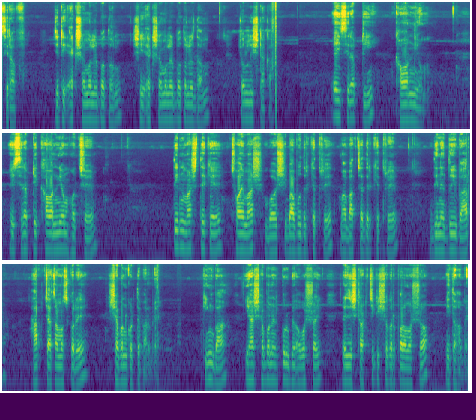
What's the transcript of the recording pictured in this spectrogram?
syrup যেটি একশো এমএলের বোতল, সেই একশো এমএলের বোতলের দাম চল্লিশ টাকা। এই সিরাপটি খাওয়ার নিয়ম। এই সিরাপটি খাওয়ার নিয়ম হচ্ছে, তিন মাস থেকে ছয় মাস বয়সী বাবুদের ক্ষেত্রে বা বাচ্চাদের ক্ষেত্রে দিনে দুইবার হাফ চা চামচ করে সেবন করতে পারবে, কিংবা ইহা সেবনের পূর্বে অবশ্যই রেজিস্টার্ড চিকিৎসকের পরামর্শ নিতে হবে।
